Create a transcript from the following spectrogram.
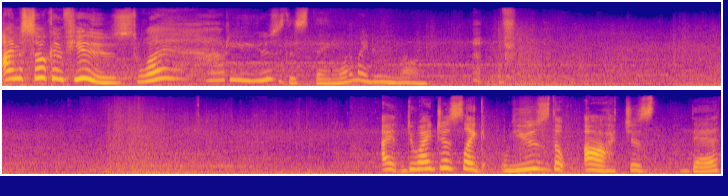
I'm so confused. What? How do you use this thing? What am I doing wrong? I do I just like use the ah just death?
